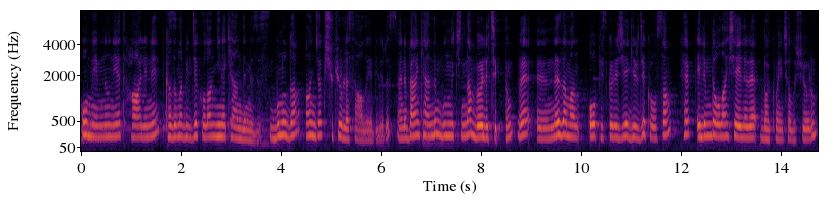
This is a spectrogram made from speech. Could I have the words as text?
o memnuniyet halini kazanabilecek olan yine kendimiziz. Bunu da ancak şükürle sağlayabiliriz. Yani ben kendim bunun içinden böyle çıktım ve e, ne zaman o psikolojiye girecek olsam hep elimde olan şeylere bakmaya çalışıyorum.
